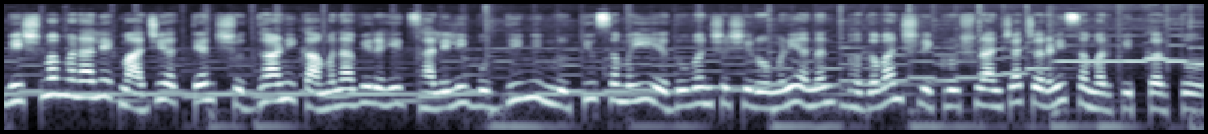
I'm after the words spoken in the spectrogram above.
भीष्म म्हणाले माझी अत्यंत शुद्ध आणि कामनाविरहित झालेली बुद्धी मी मृत्यूसमयी यदुवंश शिरोमणी अनंत भगवान श्रीकृष्णांच्या चरणी समर्पित करतो.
